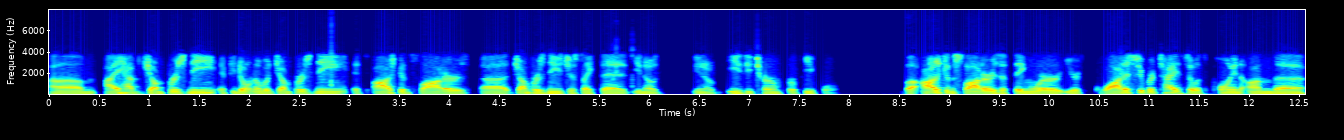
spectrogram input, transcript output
um, I have jumper's knee. If you don't know what jumper's knee, it's Osgood Schlatters. Uh, jumper's knee is just like the you know you know easy term for people. But Osgood Schlatter is a thing where your quad is super tight, so it's pulling on the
